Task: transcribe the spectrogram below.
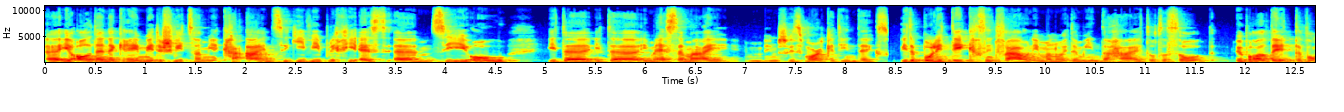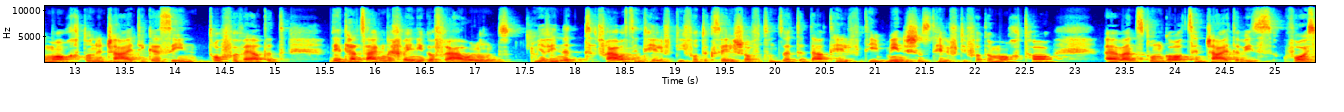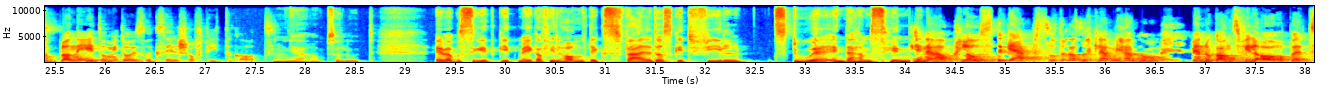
äh, in all diesen Gremien in der Schweiz haben wir keine einzige weibliche S ähm, CEO in der, in der, im SMI, im, im Swiss Market Index. In der Politik sind Frauen immer noch in der Minderheit oder so. Überall dort, wo Macht und Entscheidungen sind, getroffen werden, dort hat es eigentlich weniger Frauen und wir finden, Frauen sind die Hälfte von der Gesellschaft und sollten auch die Hälfte, mindestens die Hälfte von der Macht haben, äh, wenn es darum geht, zu entscheiden, wie es auf unserem Planet und mit unserer Gesellschaft weitergeht. Ja, absolut. Eben, aber es gibt, gibt mega viele Handlungsfelder, es gibt viel zu tun in diesem Sinn. Genau, close the gaps. Oder? Also ich glaube, wir haben noch, wir haben noch ganz viel Arbeit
